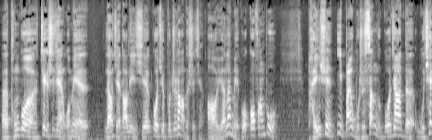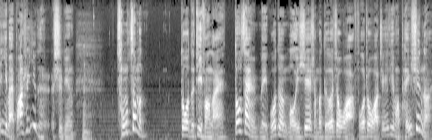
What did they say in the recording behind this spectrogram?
呃，通过这个事件，我们也。了解到了一些过去不知道的事情哦，原来美国国防部培训一百五十三个国家的五千一百八十一个士兵，从这么多的地方来，都在美国的某一些什么德州啊、佛州啊这些地方培训呢。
